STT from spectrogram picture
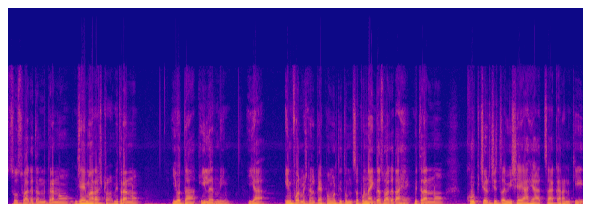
सुस्वागत मित्रांनो जय महाराष्ट्र. मित्रांनो योद्धा ई लर्निंग या इन्फॉर्मेशनल प्लॅटफॉर्मवरती तुमचं पुन्हा एकदा स्वागत आहे. मित्रांनो खूप चर्चेचा विषय आहे आजचा कारण की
